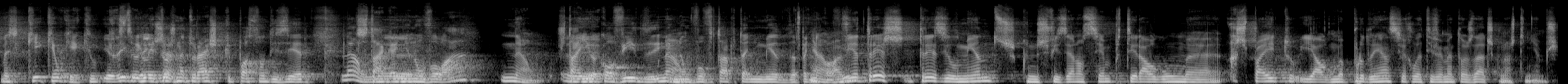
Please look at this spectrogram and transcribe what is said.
Mas que, que é o quê? Que, que eleitores já... naturais que possam dizer não, está a ganho, não vou lá? Não. Está aí a eh, Covid não. e não vou votar porque tenho medo de apanhar não, Covid? Havia três, três elementos que nos fizeram sempre ter algum respeito e alguma prudência relativamente aos dados que nós tínhamos.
